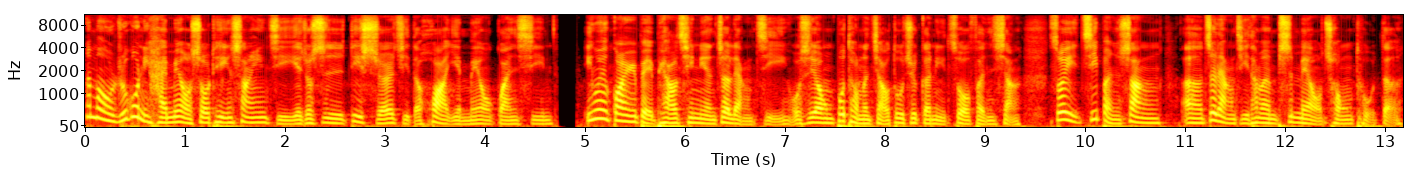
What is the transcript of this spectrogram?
那么，如果你还没有收听上一集，也就是第十二集的话，也没有关系。因为关于北漂青年这两集，我是用不同的角度去跟你做分享，所以基本上，呃，这两集他们是没有冲突的。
